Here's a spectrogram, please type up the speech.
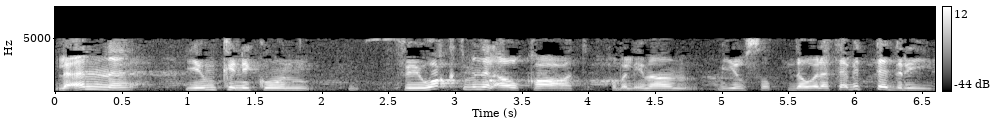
لأن يمكن يكون في وقت من الأوقات قبل الإمام يبسط دولته بالتدريج.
